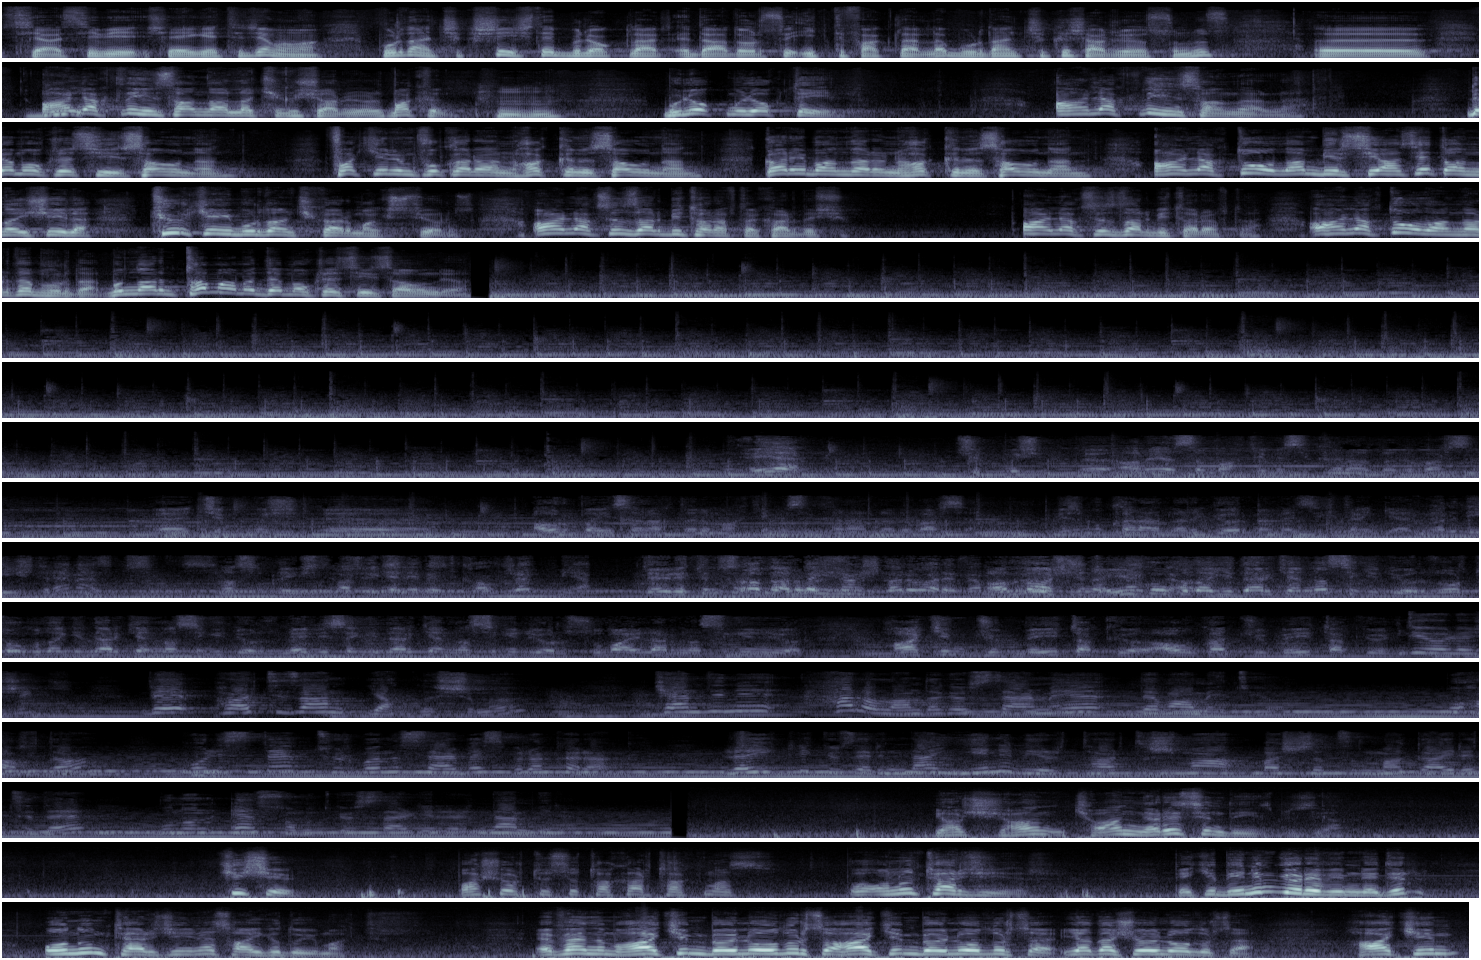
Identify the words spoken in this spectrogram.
siyasi bir şeye getireceğim ama buradan çıkışı işte bloklar e, daha doğrusu ittifaklarla buradan çıkış arıyorsunuz. Ee, bu- Ahlaklı insanlarla çıkış arıyoruz. Bakın. Blok blok değil. Ahlaklı insanlarla. Demokrasiyi savunan, fakirin fukaranın hakkını savunan, garibanların hakkını savunan, ahlaklı olan bir siyaset anlayışıyla Türkiye'yi buradan çıkarmak istiyoruz. Ahlaksızlar bir tarafta kardeşim. Ahlaksızlar bir tarafta. Ahlaklı olanlar da burada. Bunların tamamı demokrasiyi savunuyor. Eğer çıkmış e, Anayasa Mahkemesi kararları varsa, e, çıkmış e, Avrupa İnsan Hakları Mahkemesi kararları varsa, biz bu kararları görmemezlikten gelmedik. Bunları değiştiremez misiniz? Nasıl Bak değiştireceksiniz? ilelebet kalacak mı ya? Devletin da var. inançları var efendim. Allah Bunu aşkına ölçtürmek ilkokula lazım. giderken nasıl gidiyoruz? Ortaokula giderken nasıl gidiyoruz? Meclise giderken nasıl gidiyoruz? Subaylar nasıl gidiyor? Hakim cübbeyi takıyor, avukat cübbeyi takıyor. ideolojik ve partizan yaklaşımı kendini her alanda göstermeye devam ediyor. Bu hafta poliste türbanı serbest bırakarak laiklik üzerinden yeni bir tartışma başlatılma gayreti de bunun en somut göstergelerinden biri. Ya çağın, çağın neresindeyiz biz ya? Kişi başörtüsü takar takmaz. O onun tercihidir. Peki benim görevim nedir? Onun tercihine saygı duymaktır. Efendim hakim böyle olursa, hakim böyle olursa ya da şöyle olursa. Hakim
